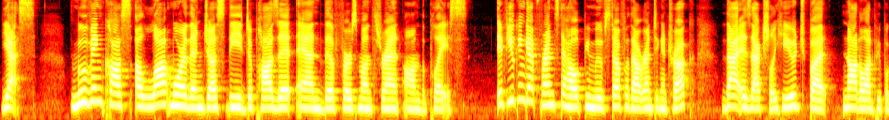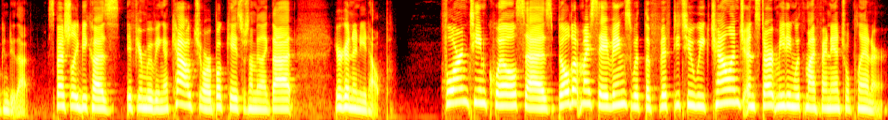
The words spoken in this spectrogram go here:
Yes, moving costs a lot more than just the deposit and the first month's rent on the place. If you can get friends to help you move stuff without renting a truck, that is actually huge, but not a lot of people can do that, especially because if you're moving a couch or a bookcase or something like that, you're going to need help. Florentine Quill says, build up my savings with the 52 week challenge and start meeting with my financial planner.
